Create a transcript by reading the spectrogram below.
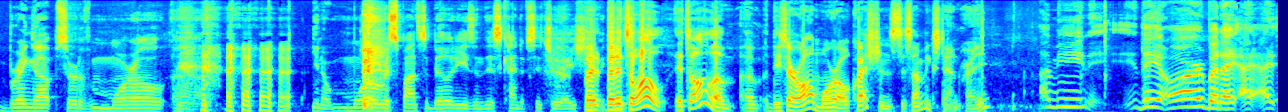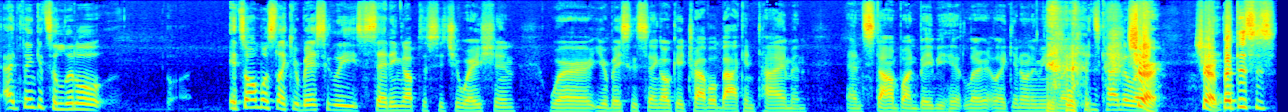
bring up sort of moral, uh, you know, moral responsibilities in this kind of situation. but but it's all it's all um, uh, these are all moral questions to some extent right I mean, they are, but I, I, I think it's a little. It's almost like you're basically setting up the situation where you're basically saying, okay, travel back in time and, and stomp on baby Hitler. Like, you know what I mean? Like, it's kind of like. sure sure but this is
